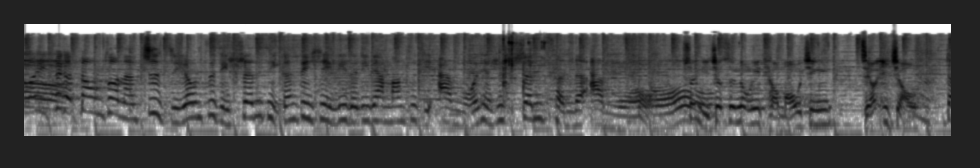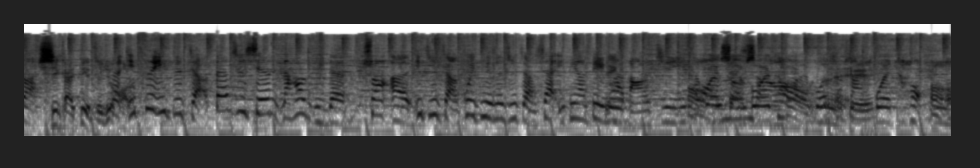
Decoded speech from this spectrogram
所以这个动作呢，自己用自己身体跟地心引力的力量帮自己按摩，而且是深层的按摩。哦，所以你就是弄一条毛巾，只要一脚对膝盖垫着就好对，一。次一只脚，但是先，然后你的双呃一只脚跪地的那只脚下一定要垫一块毛巾，不会受伤不会痛，痛。哦哦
